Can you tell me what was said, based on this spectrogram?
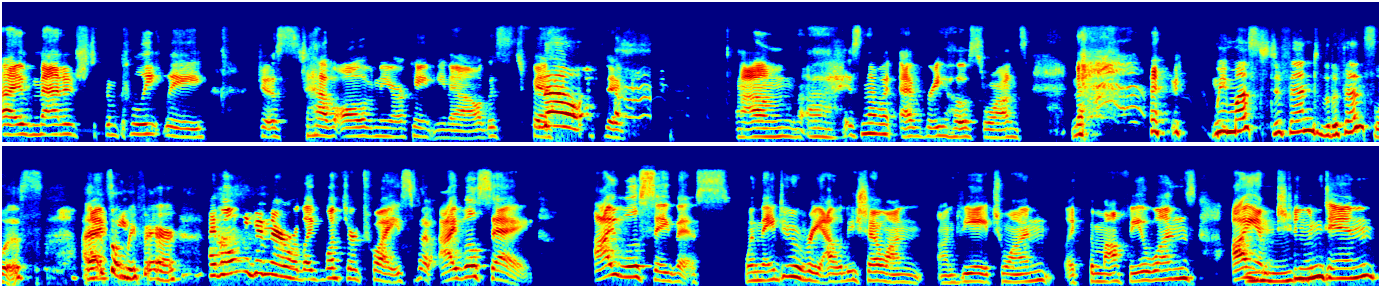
I've managed to completely just have all of New York hate me now. This is fantastic. No. um uh, isn't that what every host wants? we must defend the defenseless. It's only fair. I've only been there like once or twice, but I will say, I will say this when they do a reality show on on VH1, like the mafia ones, I am mm. tuned in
